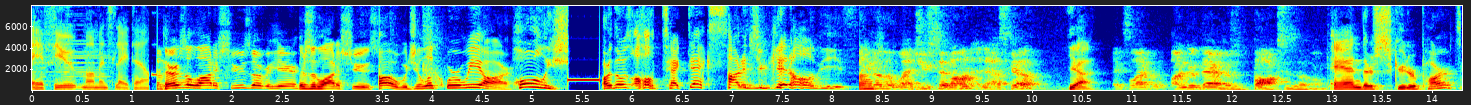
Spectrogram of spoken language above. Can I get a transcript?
A few moments later. There's a lot of shoes over here. There's a lot of shoes. Oh, would you look where we are? Holy sh! Are those all tech decks? How did you get all these? You know the ledge you sit on in Esco? Yeah. It's like under there, there's boxes of them. And there's scooter parts.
